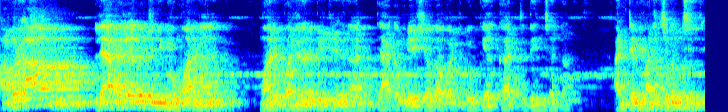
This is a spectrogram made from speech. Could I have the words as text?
అబ్రహాం లేక లేకొచ్చి నీ కుమారుని మరి బలి నడిపించి త్యాగం చేసావు కాబట్టి నువ్వు కత్తి దించన్నాడు అంటే పరిచయం వచ్చింది.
